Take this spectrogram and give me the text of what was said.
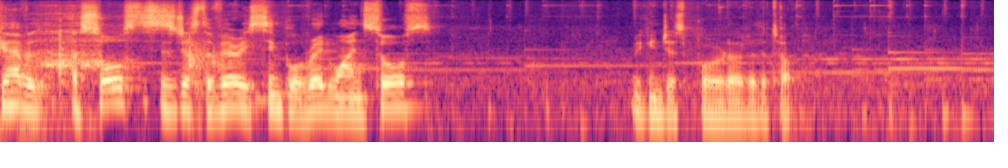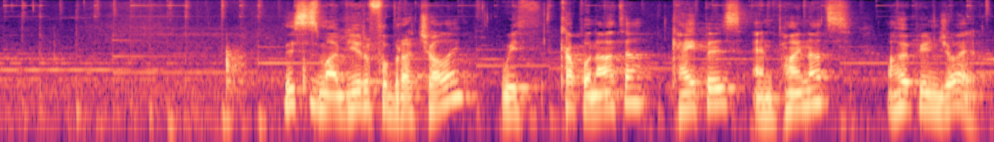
You have a, a sauce, this is just a very simple red wine sauce. We can just pour it over the top. This is my beautiful bracciole with caponata, capers and pine nuts. I hope you enjoy it.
